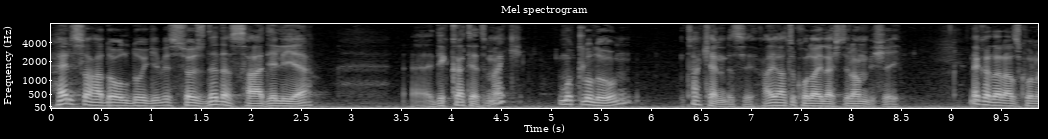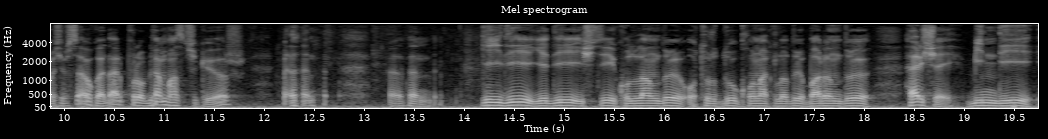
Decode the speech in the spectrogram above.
her sahada olduğu gibi sözde de sadeliğe e, dikkat etmek mutluluğun ta kendisi. Hayatı kolaylaştıran bir şey. Ne kadar az konuşursa o kadar problem az çıkıyor. Efendim, giydiği, yediği, içtiği, kullandığı, oturduğu, konakladığı, barındığı her şey, bindiği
